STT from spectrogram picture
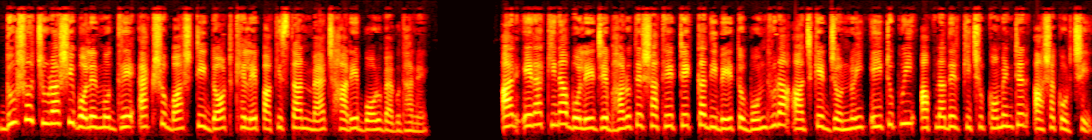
দুশো চুরাশি বলের মধ্যে একশো বাষ্টি ডট খেলে পাকিস্তান ম্যাচ হারে বড় ব্যবধানে। আর এরা কিনা বলে যে ভারতের সাথে টেক্কা দিবে, তো বন্ধুরা, আজকের জন্যই এইটুকুই। আপনাদের কিছু কমেন্টের আশা করছি।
